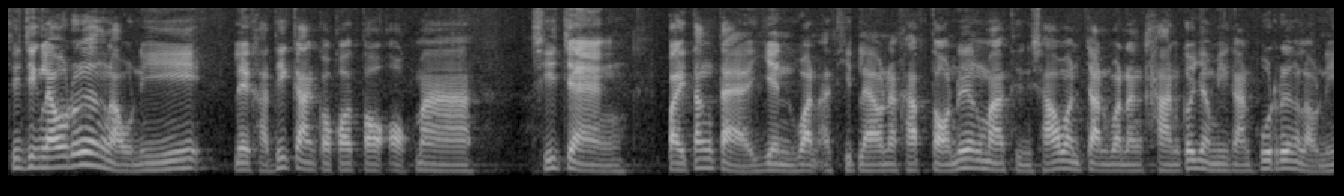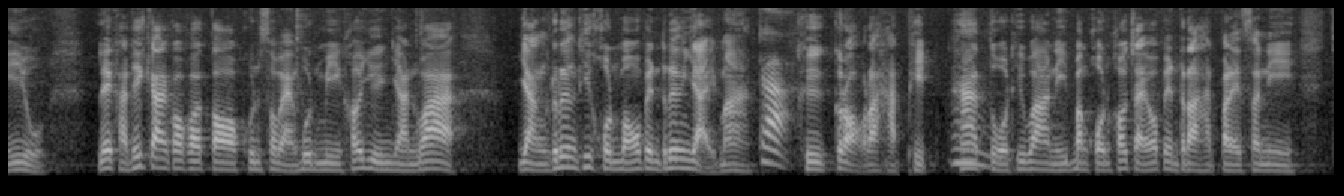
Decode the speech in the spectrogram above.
จริง ๆ แล้วเรื่องเหล่านี้เลขาธิการกกตออกมา ชี้แจงไปตั้งแต่เย็นวันอาทิตย์แล้วนะครับ ต่อเนื่องมาถึงเช้าวันจันทร์วันอังคารก็ยังมีการพูดเรื่องเหล่านี้อยู่ เลขาธิการกกตคุณแสวงบุญมีเขายืนยันว่า อย่างเรื่องที่คนมองว่าเป็นเรื่องใหญ่มากค่ะคือกรอกรหัสผิดอืม5ตัวที่ว่านี้บางคนเข้าใจว่าเป็นรหัสไปรษณีย์จ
